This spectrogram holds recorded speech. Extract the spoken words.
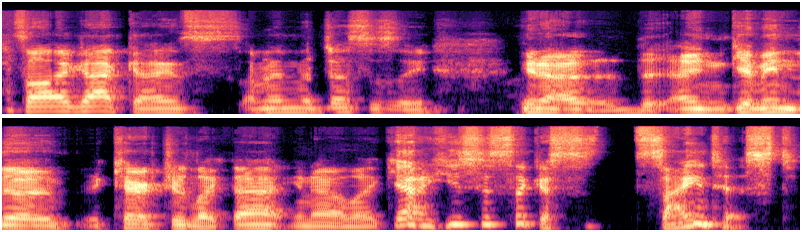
That's all I got, guys. I'm in the Justice League. You know, the, and giving the character like that, you know, like yeah, he's just like a s- scientist.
